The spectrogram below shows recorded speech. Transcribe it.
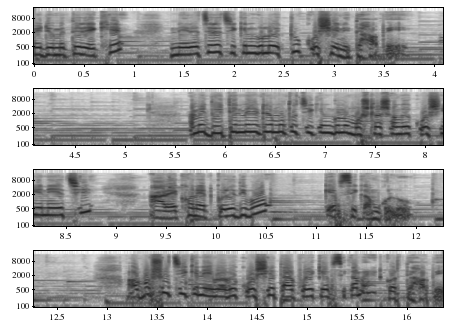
মিডিয়ামেতে রেখে নেড়েচেড়ে চিকেনগুলো একটু কষিয়ে নিতে হবে। আমি দুই তিন মিনিটের মতো চিকেনগুলো মশলার সঙ্গে কষিয়ে নিয়েছি। আর এখন অ্যাড করে দিব ক্যাপসিকামগুলো। অবশ্যই চিকেন এইভাবে কষিয়ে তারপরে ক্যাপসিকাম অ্যাড করতে হবে।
